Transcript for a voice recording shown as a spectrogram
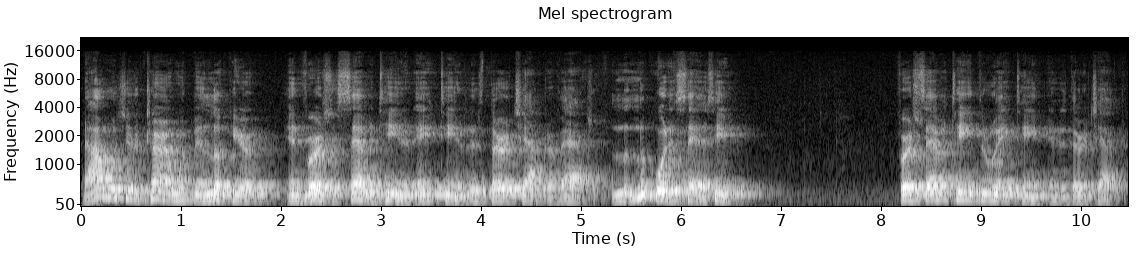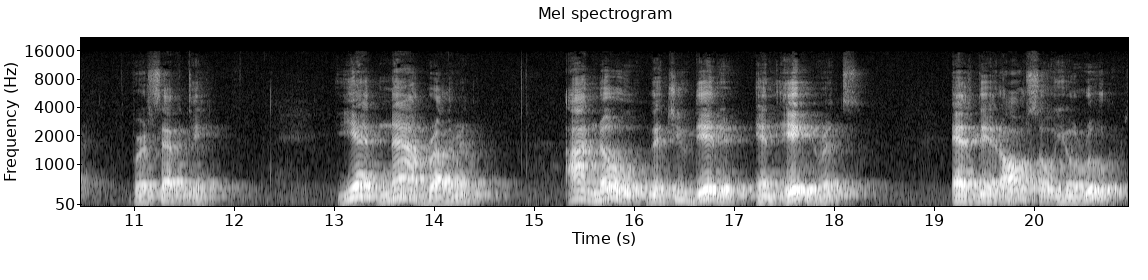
Now I want you to turn with me and look here in verses 17 and 18 of this third chapter of Acts. Look what it says here. Verse 17 through 18 in the third chapter. Verse 17. Yet now, brethren, I know that you did it in ignorance, as did also your rulers.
